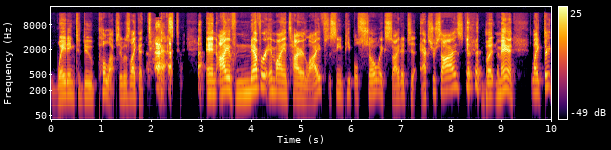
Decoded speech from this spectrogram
waiting to do pull-ups. It was like a test. and I have never in my entire life seen people so excited to exercise. But man, like they're,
